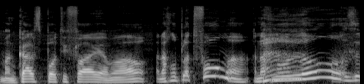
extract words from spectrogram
מנכ"ל ספוטיפיי אמר אנחנו פלטפורמה אנחנו אה. לא זה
